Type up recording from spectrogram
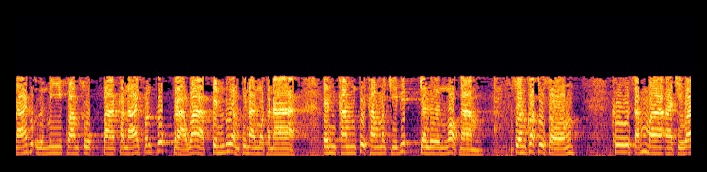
นาให้ผู้อื่นมีความสุขปรารถนาให้พ้นทุกข์กล่าวว่าเป็นเรื่องที่นานโมทนา เป็นธรรมที่ทำให้ชีวิตเจริญงอกงาม ส่วนข้อที่สองคือสัมมาอาชีวะ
